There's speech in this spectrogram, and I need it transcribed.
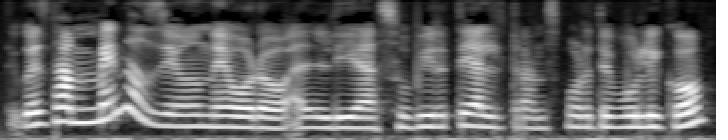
te cuesta menos de un euro al día subirte al transporte público.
